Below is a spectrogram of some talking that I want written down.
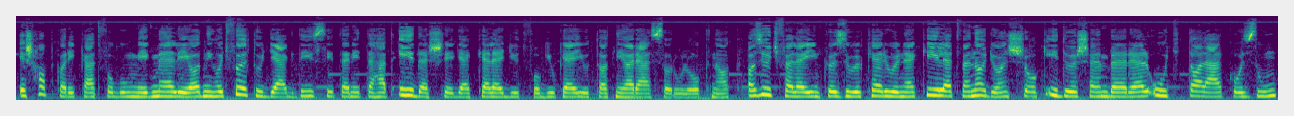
és habkarikát fogunk még mellé adni, hogy föl tudják díszíteni, tehát édességekkel együtt fogjuk eljutatni a rászorulóknak. Az ügyfeleink közül kerülnek ki, illetve nagyon sok idős emberrel úgy találkozunk,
